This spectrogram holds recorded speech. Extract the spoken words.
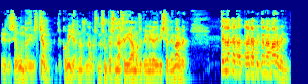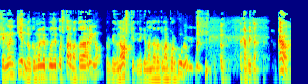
es de segunda división, entre comillas, ¿no? Es, una- no es un personaje, digamos, de primera división de Marvel. Trae la, a la capitana Marvel, que no entiendo cómo le puede costar matar a Rino, porque de una hostia tiene que mandarlo a tomar por culo. la capitana. Claro,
